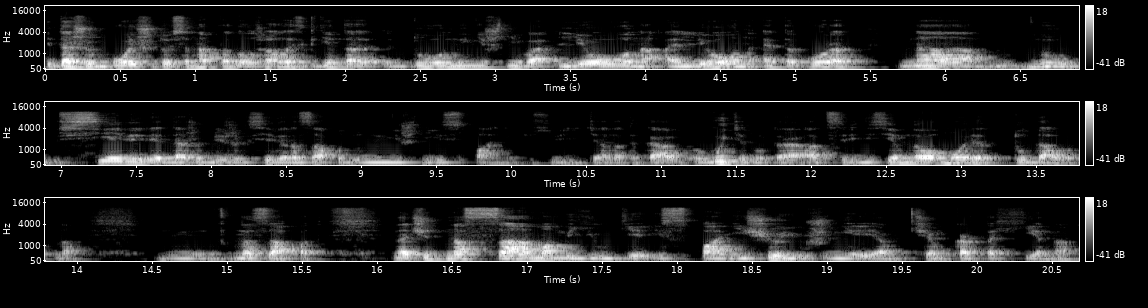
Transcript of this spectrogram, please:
и даже больше. То есть она продолжалась где-то до нынешнего Леона. А Леон это город на ну, севере, даже ближе к северо-западу нынешней Испании. То есть, видите, она такая вытянутая от Средиземного моря туда вот на, на запад. Значит, на самом юге Испании, еще южнее, чем Картахена,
